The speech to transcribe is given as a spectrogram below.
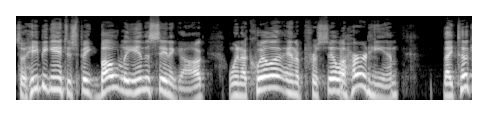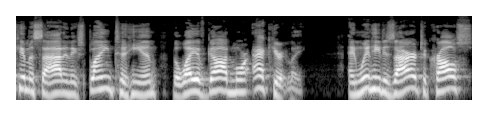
So he began to speak boldly in the synagogue. When Aquila and Priscilla heard him, they took him aside and explained to him the way of God more accurately. And when he desired to cross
